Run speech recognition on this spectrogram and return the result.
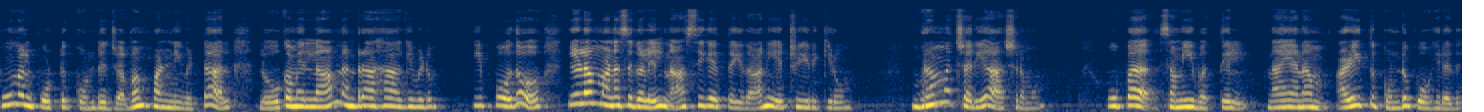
பூணல் போட்டுக்கொண்டு ஜபம் பண்ணிவிட்டால் லோகமெல்லாம் நன்றாக ஆகிவிடும். இப்போதோ இளம் மனசுகளில் நாசிகத்தை தான் ஏற்றியிருக்கிறோம். பிரம்மச்சரிய ஆசிரமம். உப சமீபத்தில் நயனம் அழைத்து கொண்டு போகிறது.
